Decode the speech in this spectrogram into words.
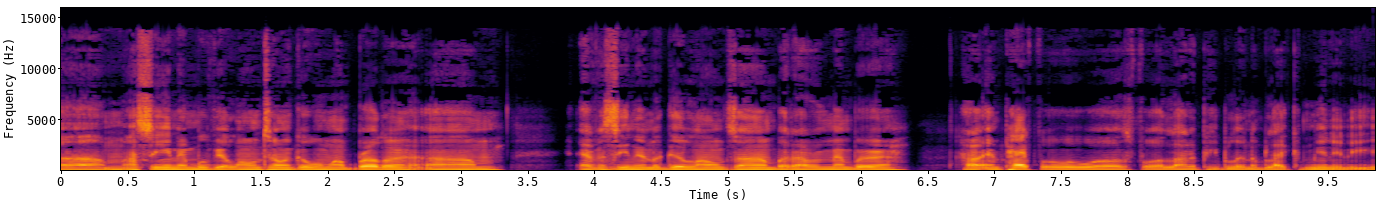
Um, I seen that movie a long time ago with my brother. Um, haven't seen it in a good long time, but I remember how impactful it was for a lot of people in the black community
